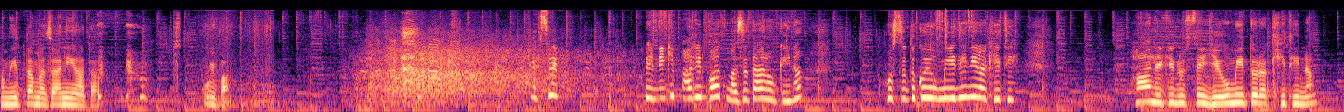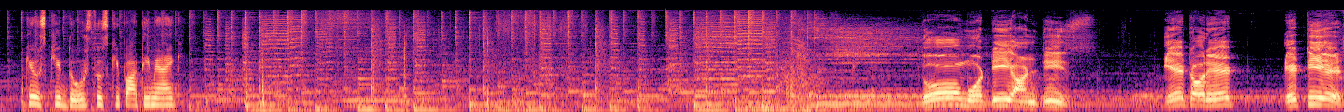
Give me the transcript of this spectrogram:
हमें इतना मज़ा नहीं आता। कोई बात वैसे पिन्नी की पारी बहुत मज़ेदार हो गई ना? उसने तो कोई उम्मीद ही नहीं रखी थी। हाँ लेकिन उसने ये उम्मीद तो रखी थी ना कि उसकी दोस्त उसकी पार्टी में आएगी। दो मोटी आंटीज एट और एट एट्टी एट।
